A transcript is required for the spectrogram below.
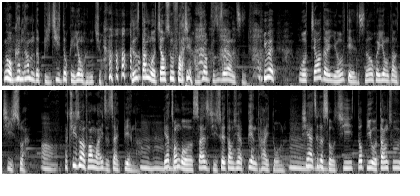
因为我看他们的笔记都可以用很久，可是当我教书发现好像不是这样子，因为我教的有点时候会用到计算。嗯，那计算方法一直在变啊。嗯嗯，你看从我三十几岁到现在变太多了。嗯，现在这个手机都比我当初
